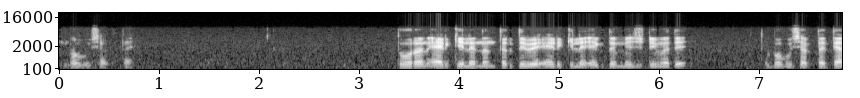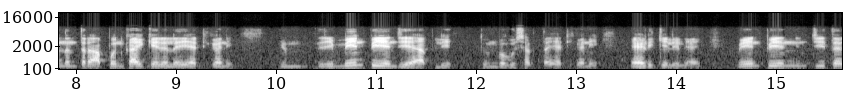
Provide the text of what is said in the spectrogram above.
बघू शकताय. तोरण ऍड केल्यानंतर दिवे ऍड केले एकदम एच डी मध्ये. बघू शकता त्यानंतर आपण काय केलेलं आहे या ठिकाणी? मेन पीएनजी आहे आपली. तुम्ही बघू शकता या ठिकाणी ऍड केलेली आहे. मेन पीएनजी तर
